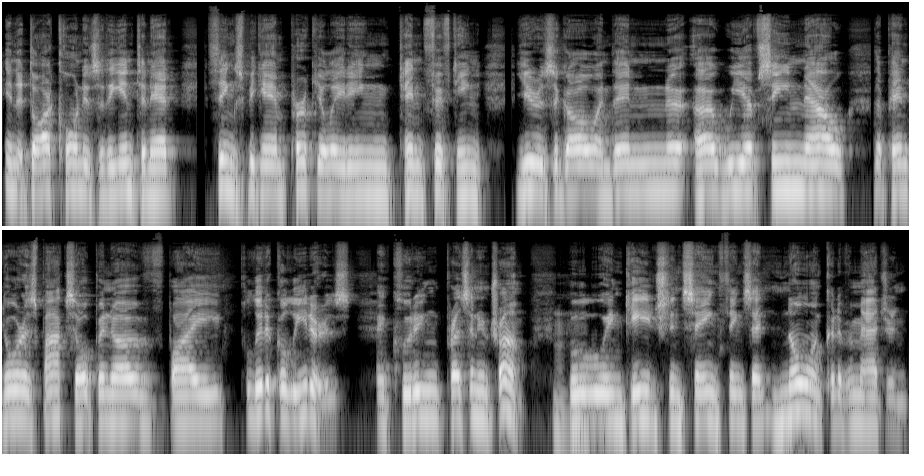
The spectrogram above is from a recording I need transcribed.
In the dark corners of the internet, things began percolating 10, 15 years ago. And then uh, we have seen now the Pandora's box open of by political leaders, including President Trump, mm-hmm. who engaged in saying things that no one could have imagined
